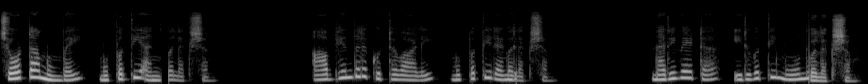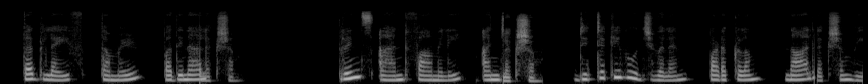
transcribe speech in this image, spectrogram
ഛോട്ടാ മുംബൈ മുപ്പത്തി അഞ്ച് ലക്ഷം. ആഭ്യന്തര കുറ്റവാളി മുപ്പത്തിരണ്ട് ലക്ഷം. നരിവേട്ട ഇരുപത്തിമൂന്ന് ലക്ഷം. തഗ് ലൈഫ് തമിഴ് പതിനാല് ലക്ഷം. പ്രിൻസ് ആൻഡ് ഫാമിലി അഞ്ച് ലക്ഷം. ഡിറ്റക്റ്റീവ് ഉജ്വലൻ പടക്കളം നാല് ലക്ഷം വീ.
